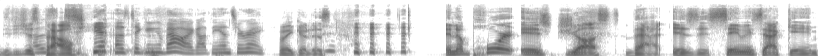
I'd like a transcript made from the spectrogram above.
Did you just I bow? Yeah, I was taking a bow. I got the answer right. My goodness. And a port is just that is the same exact game.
